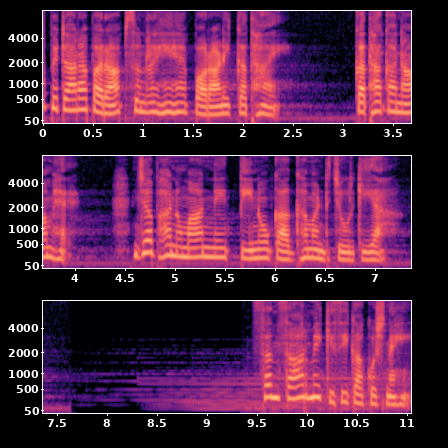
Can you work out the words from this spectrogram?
तो पिटारा पर आप सुन रहे हैं पौराणिक कथाएँ। कथा का नाम है, जब हनुमान ने तीनों का घमंड चूर किया। संसार में किसी का कुछ नहीं।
